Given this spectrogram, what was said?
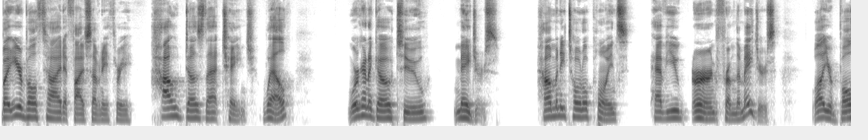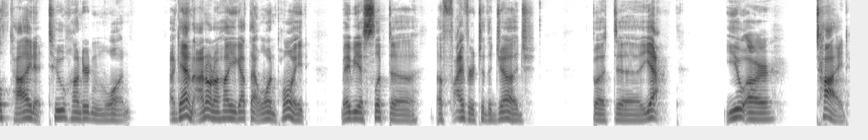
But you're both tied at 573. How does that change? Well, we're going to go to majors. How many total points have you earned from the majors? Well, you're both tied at 201. Again, I don't know how you got that one point. Maybe you slipped a, a fiver to the judge. But uh, yeah, you are tied.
